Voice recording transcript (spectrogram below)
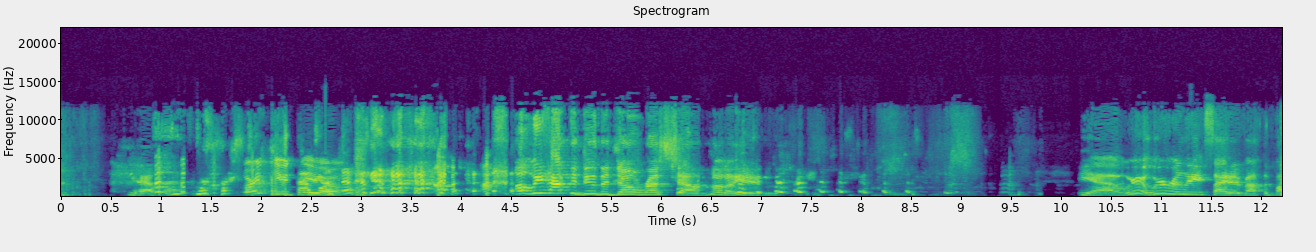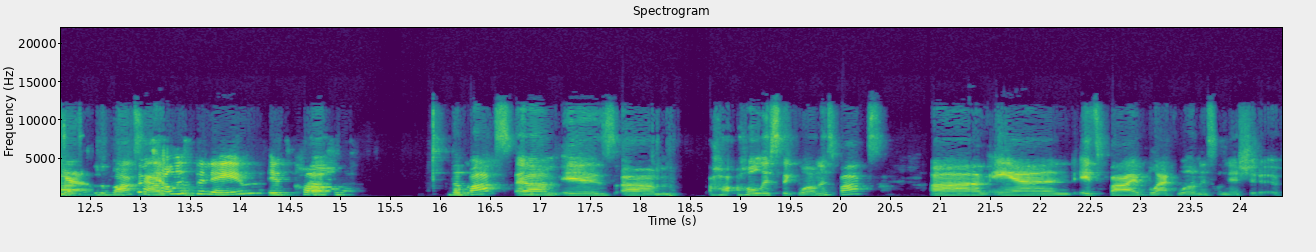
You have one of course you do. Oh we have to do the don't rush challenge. Hold on here yeah, we're we're really excited about the box. Yeah. the box so has, tell us the name. It's called. Uh, the box um, is um, Ho- holistic wellness box, um, and it's by Black Wellness Initiative.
